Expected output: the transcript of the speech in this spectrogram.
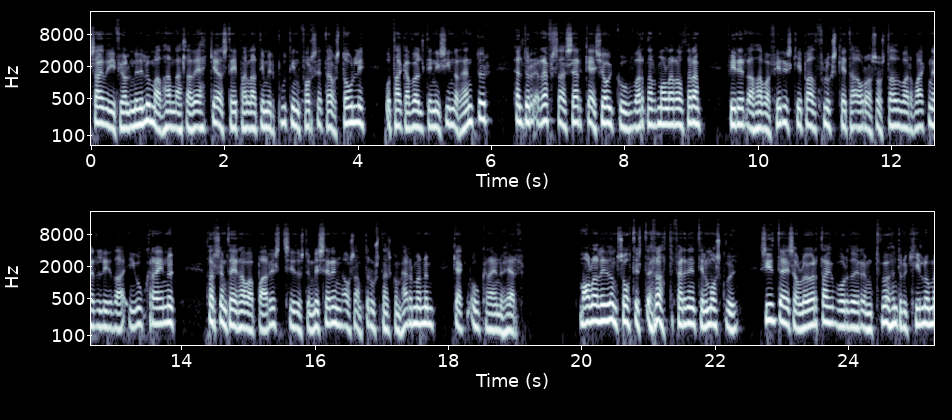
sagði í fjölmiðlum að hann ætlaði ekki að steipa Latimir Putin forsetta af stóli og taka völdin í sínar hendur, heldur refsa Sergei Sjóiku varnarmálar á þeirra fyrir að hafa fyrirskipað flugskeita árás og staðvar Vagnerliða í Úkrænu þar sem þeir hafa barist síðustu misserinn á samt rúsnæskum hermönum gegn Úkrænu herr. Málaliðum sótist rattferðin til Moskvu. Síðdægis á lögardag voru þeir um 200 km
